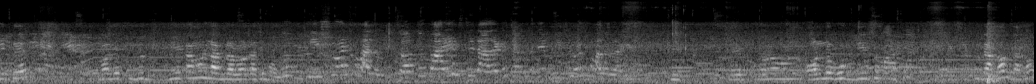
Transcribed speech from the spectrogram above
দিতে। তোমাদের পুজো দিয়ে কেমন লাগল? আমার কাছে বলো। ভীষণ ভালো। যতবার এসছে দাদার কাছে আমাদের ভীষণ ভালো লাগে। অন্নভোগ দিয়েছ একটু দেখাও দেখাও।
